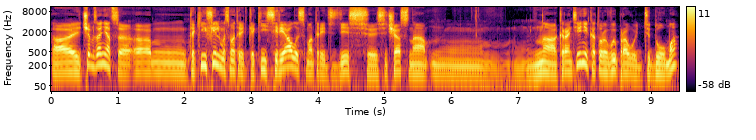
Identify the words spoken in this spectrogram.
А, чем заняться? Какие фильмы смотреть, какие сериалы смотреть здесь э, сейчас на, на карантине, который вы проводите дома?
